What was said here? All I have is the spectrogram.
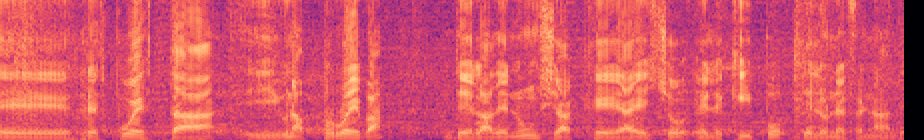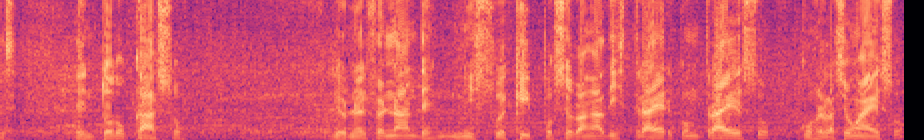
eh, respuesta y una prueba de la denuncia que ha hecho el equipo de Leonel Fernández. En todo caso, Leonel Fernández ni su equipo se van a distraer contra eso, con relación a eso,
